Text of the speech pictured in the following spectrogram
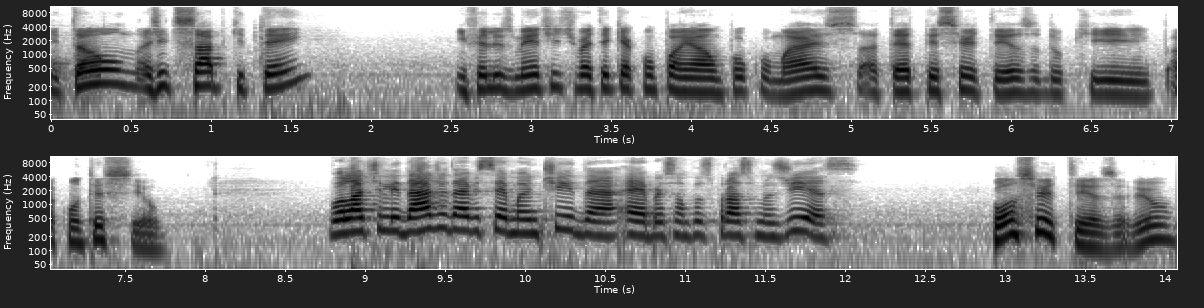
Então, a gente sabe que tem, infelizmente a gente vai ter que acompanhar um pouco mais até ter certeza do que aconteceu. Volatilidade deve ser mantida, Eberson, para os próximos dias? Com certeza, viu?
